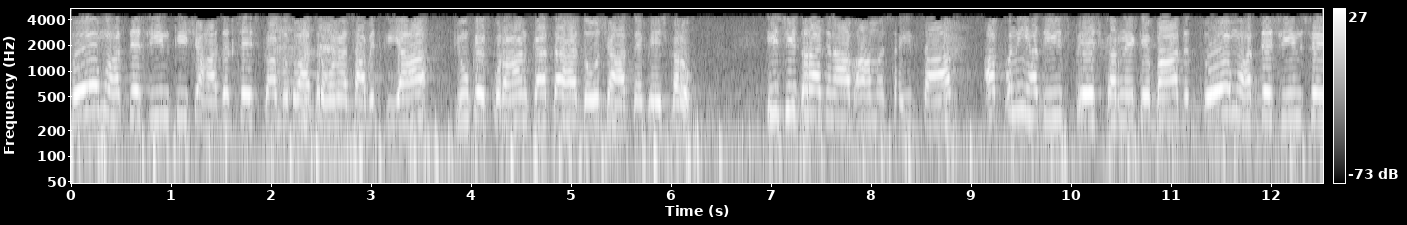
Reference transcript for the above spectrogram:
دو محدثین کی شہادت سے اس کا متواتر ہونا ثابت کیا، کیونکہ قرآن کہتا ہے دو شہادتیں پیش کرو۔ اسی طرح جناب احمد سعید صاحب اپنی حدیث پیش کرنے کے بعد دو محدثین سے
